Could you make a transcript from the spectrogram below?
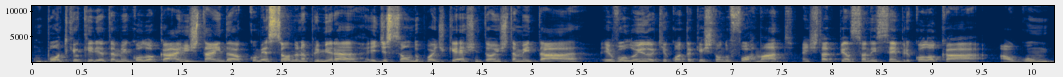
Um ponto que eu queria também colocar, a gente está ainda começando na primeira edição do podcast, então a gente também está evoluindo aqui quanto à questão do formato. A gente está pensando em sempre colocar algum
